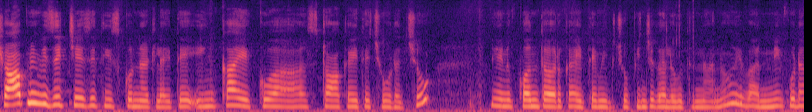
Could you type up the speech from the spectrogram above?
షాప్ని విజిట్ చేసి తీసుకున్నట్లయితే ఇంకా ఎక్కువ స్టాక్ అయితే చూడొచ్చు. నేను కొంతవరకు అయితే మీకు చూపించగలుగుతున్నాను. ఇవన్నీ కూడా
